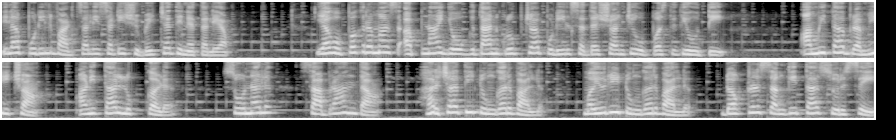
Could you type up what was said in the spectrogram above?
तिला पुढील वाटचालीसाठी शुभेच्छा देण्यात आल्या. या उपक्रमास अपना योगदान ग्रुपच्या पुढील सदस्यांची उपस्थिती होती. अमिता ब्रह्मेचा अनिता लुक्कड सोनल साब्रांता हर्षाती डुंगरवाल मयुरी डुंगरवाल डॉक्टर संगीता सुरसे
